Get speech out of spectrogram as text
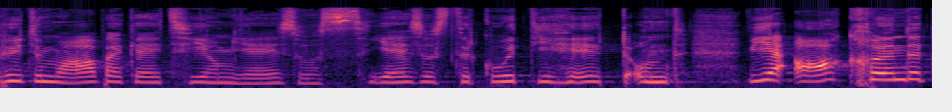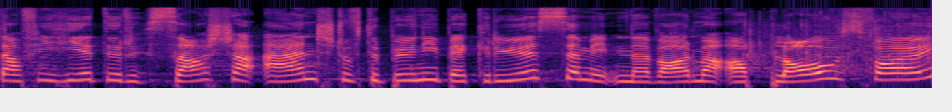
heute Abend geht es hier um Jesus. Jesus, der gute Hirt. Und wie angekündigt, darf ich hier Sascha Ernst auf der Bühne begrüßen mit einem warmen Applaus von euch.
